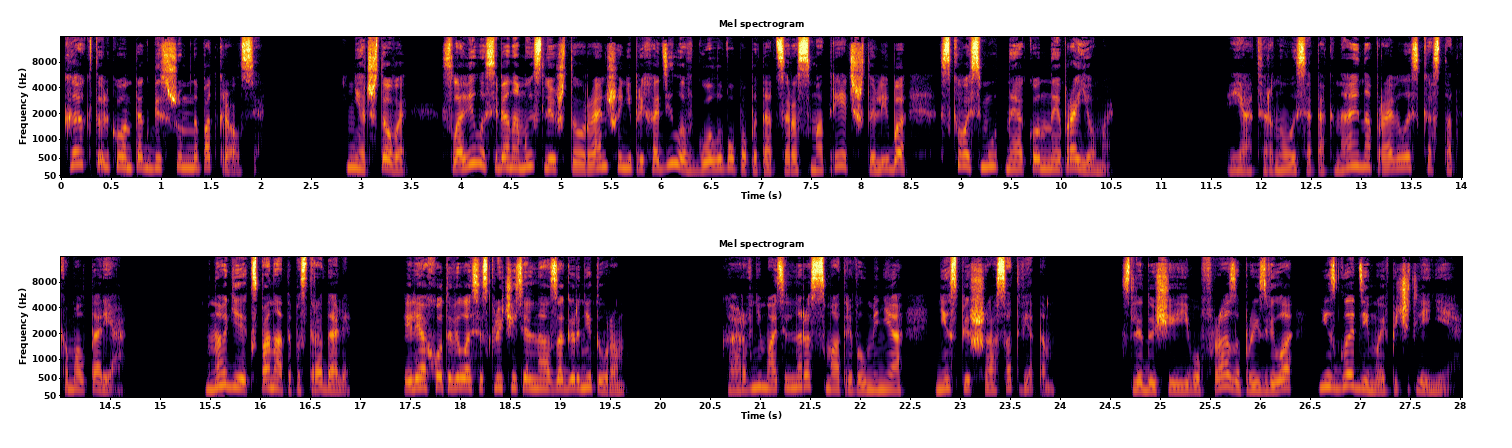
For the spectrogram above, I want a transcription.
как только он так бесшумно подкрался. Нет, что вы, словила себя на мысли, что раньше не приходило в голову попытаться рассмотреть что-либо сквозь мутные оконные проемы. Я отвернулась от окна и направилась к остаткам алтаря. Многие экспонаты пострадали. Или охота велась исключительно за гарнитуром? Кар внимательно рассматривал меня, не спеша с ответом. Следующая его фраза произвела неизгладимое впечатление.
